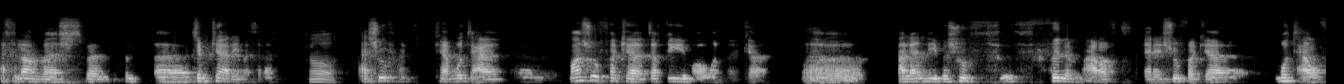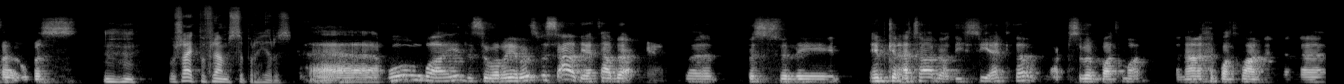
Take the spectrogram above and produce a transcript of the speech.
أفلام شو اسمه جيم كاري مثلا. أوه. أشوفها كمتعة ما أشوفها كتقييم أو إنه ك على إني بشوف فيلم عرفت؟ يعني أشوفها كمتعة وبس. وش رايك بأفلام ال super heroes؟ آه مو وايد ال super heroes بس عادي اتابعهم يعني بس اللي يمكن أتابع DC أكثر بسبب باتمان لأن أنا أحب باتمان. لأن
